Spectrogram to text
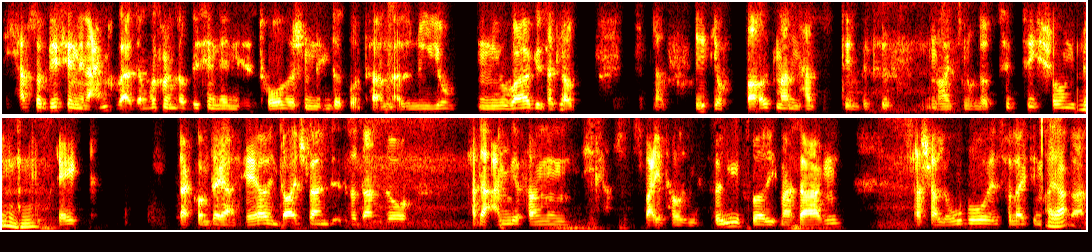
Ich habe so ein bisschen den Eindruck, also da muss man so ein bisschen den historischen Hintergrund haben. Also New, New Work ist ja, glaube ich, Friedrich Bergmann hat den Begriff 1970 schon mhm. geprägt. Da kommt er ja her. In Deutschland ist er dann so, hat er angefangen, ich glaube 2005 würde ich mal sagen, Sascha Lobo ist vielleicht im ah, ja,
